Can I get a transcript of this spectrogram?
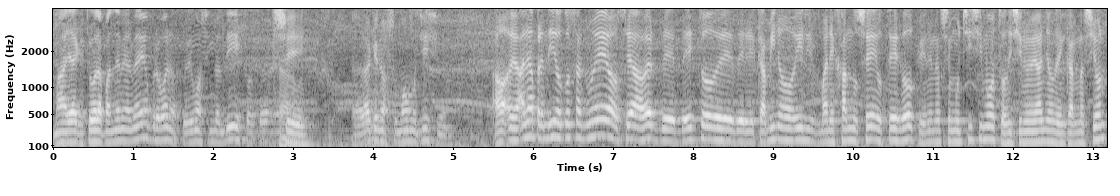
Más allá que estuvo la pandemia al medio, pero bueno, estuvimos haciendo el disco. sí. La verdad que nos sumó muchísimo. Ah, eh, ¿Han aprendido cosas nuevas? O sea, a ver, de, esto del camino ir manejándose, ustedes dos que vienen hace muchísimo, estos 19 años de encarnación,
